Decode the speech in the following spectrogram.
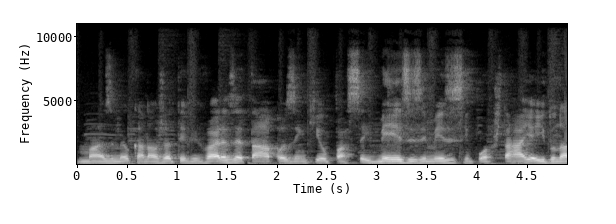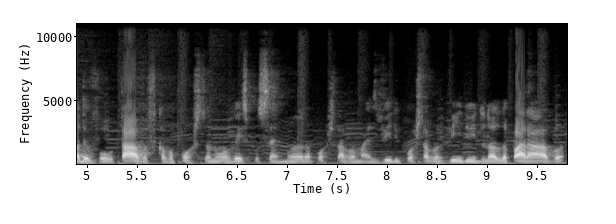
Mas o meu canal já teve várias etapas em que eu passei meses e meses sem postar, e aí do nada eu voltava, ficava postando uma vez por semana, postava mais vídeo, postava vídeo, e do nada parava.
